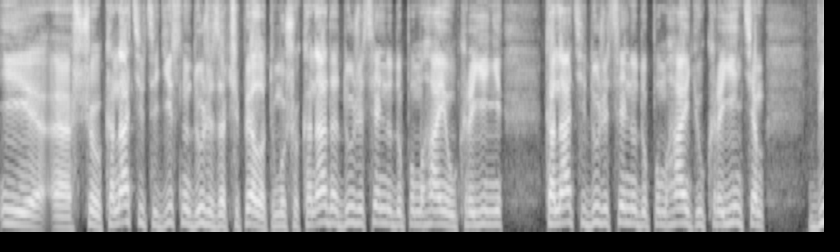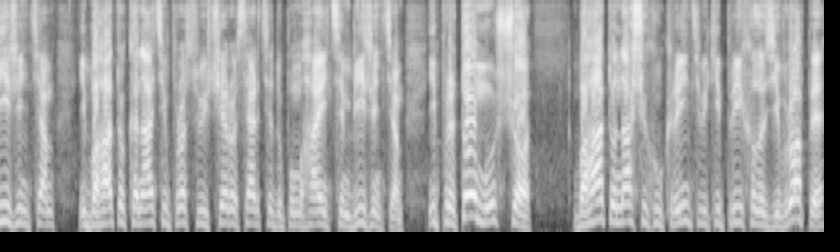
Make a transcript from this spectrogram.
І е, що канадців це дійсно дуже зачепило, тому що Канада дуже сильно допомагає Україні. Канадці дуже сильно допомагають українцям, біженцям, і багато канадців просто від щиро серця допомагають цим біженцям. І при тому, що багато наших українців, які приїхали з Європи,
